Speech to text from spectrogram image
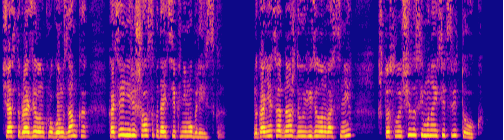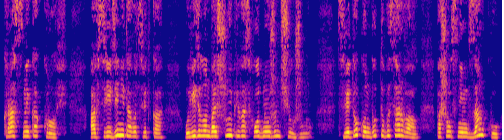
Часто бродил он кругом замка, хотя и не решался подойти к нему близко. Наконец, однажды увидел он во сне, что случилось ему найти цветок, красный как кровь, а в середине того цветка увидел он большую превосходную жемчужину. Цветок он будто бы сорвал, пошел с ним к замку,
